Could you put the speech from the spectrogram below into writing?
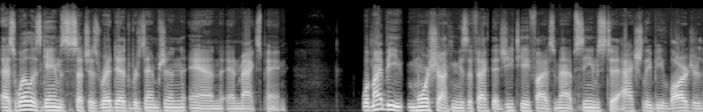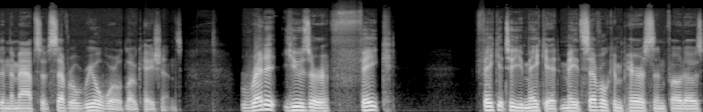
as well as games such as Red Dead Redemption and, and Max Payne. What might be more shocking is the fact that GTA 5's map seems to actually be larger than the maps of several real world locations. Reddit user Fake Fake It Till You Make It made several comparison photos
